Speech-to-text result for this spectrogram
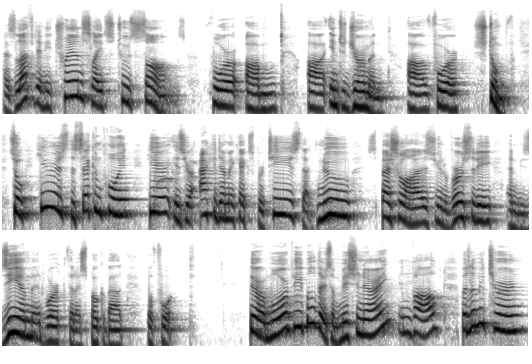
has left, and he translates two songs for, um, uh, into German uh, for Stumpf. So here is the second point. Here is your academic expertise, that new specialized university and museum at work that I spoke about before. There are more people, there's a missionary involved, but let me turn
